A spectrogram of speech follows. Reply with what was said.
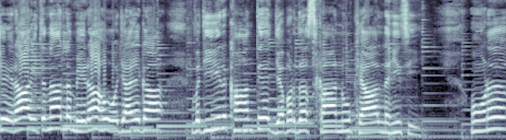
ਘੇਰਾ ਇਤਨਾ ਲਮੇਰਾ ਹੋ ਜਾਏਗਾ, ਵਜ਼ੀਰ ਖਾਨ ਤੇ ਜ਼ਬਰਦਸਤ ਖਾਨ ਨੂੰ ਖਿਆਲ ਨਹੀਂ ਸੀ। ਹੁਣ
